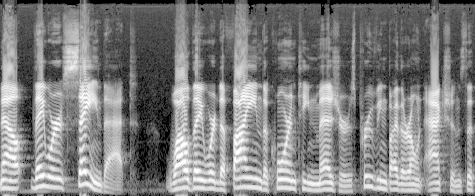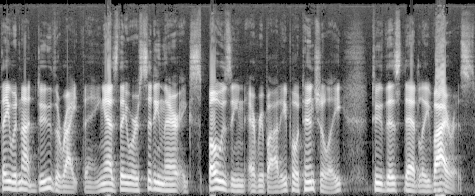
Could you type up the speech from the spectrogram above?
Now, they were saying that while they were defying the quarantine measures, proving by their own actions that they would not do the right thing, as they were sitting there exposing everybody potentially to this deadly virus.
